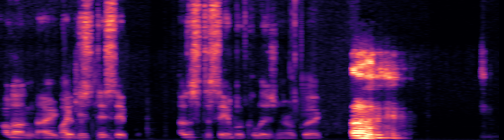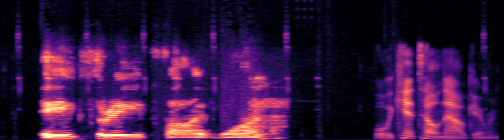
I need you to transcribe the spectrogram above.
Hold on. I Why could can't just disable. I'll just disable collision real quick. Ugh. Eight three five one. Well, we can't tell now, Cameron.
